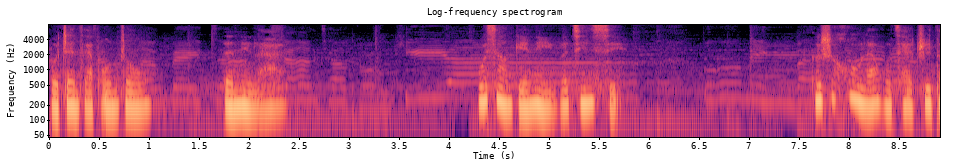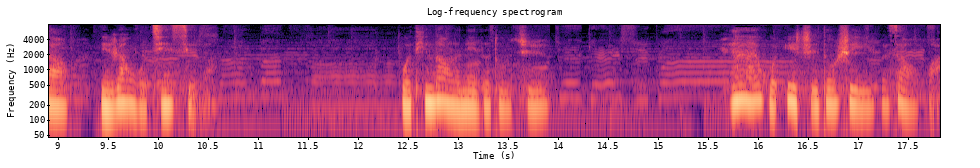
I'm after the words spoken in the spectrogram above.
我站在风中等你来，我想给你一个惊喜。可是后来我才知道，你让我惊喜了。我听到了你的赌局。原来我一直都是一个笑话，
